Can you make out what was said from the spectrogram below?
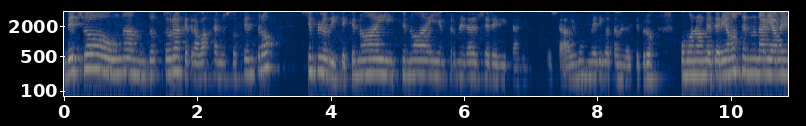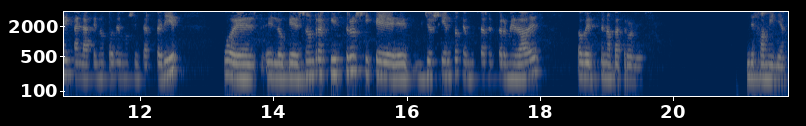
De hecho, una doctora que trabaja en nuestro centro siempre lo dice, que no hay, que no hay enfermedades hereditarias. O sea, algún médico también lo dice, pero como nos meteríamos en un área médica en la que no podemos interferir, pues en lo que son registros sí que yo siento que muchas enfermedades obedecen a patrones de familia.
